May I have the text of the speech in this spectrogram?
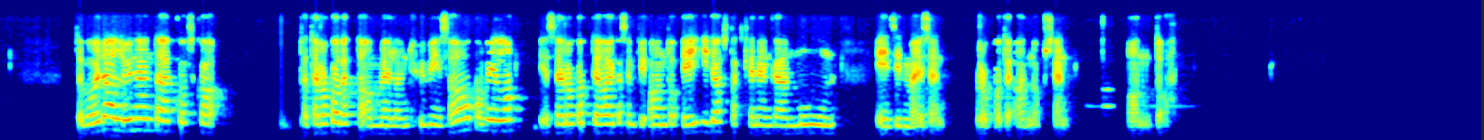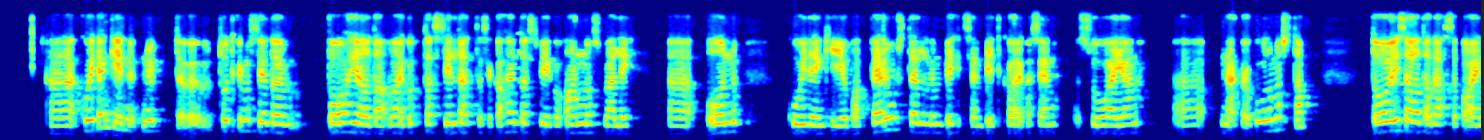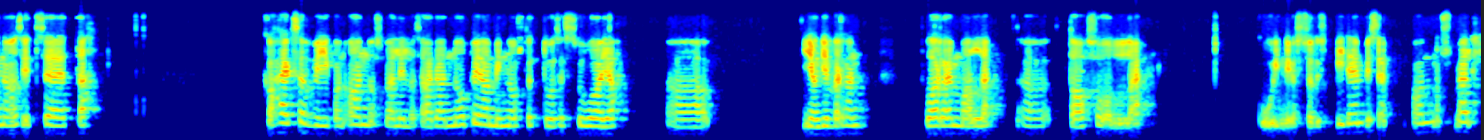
Se voidaan lyhentää, koska tätä rokotetta on meillä nyt hyvin saatavilla ja se rokotteen aikaisempi anto ei hidasta kenenkään muun ensimmäisen rokoteannoksen antoa. Kuitenkin nyt tutkimustietojen pohjalta vaikuttaa siltä, että se 12 viikon annosväli on kuitenkin jopa perustellumpi sen pitkäaikaisen suojan näkökulmasta. Toisaalta tässä painaa sit se, että kahdeksan viikon annosvälillä saadaan nopeammin nostettua se suoja jonkin verran paremmalle tasolle kuin jos se olisi pidempi se annosväli.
